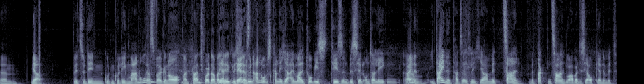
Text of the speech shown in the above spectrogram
Ähm, ja, willst du den guten Kollegen mal anrufen? Das war genau mein Plan. Ich wollte aber Während, lediglich während du ihn anrufst, kann ich ja einmal Tobis These ein bisschen unterlegen. Meine? Ähm, deine, tatsächlich, ja, mit Zahlen, mit nackten Zahlen. Du arbeitest ja auch gerne mit.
